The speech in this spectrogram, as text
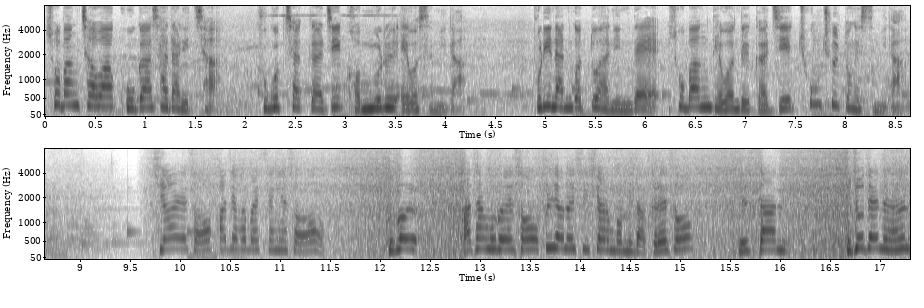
소방차와 고가 사다리차, 구급차까지 건물을 에웠습니다. 불이 난 것도 아닌데 소방대원들까지 총출동했습니다. 지하에서 화재가 발생해서 그걸 가상으로 해서 훈련을 실시하는 겁니다. 그래서 일단 구조대는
